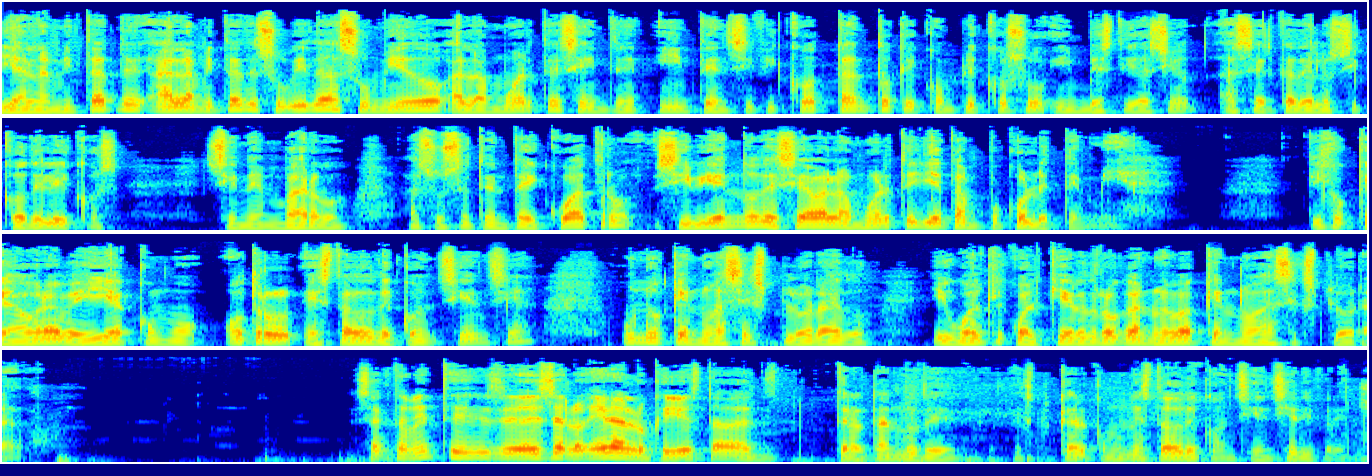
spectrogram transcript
Y a la, mitad de, a la mitad de su vida su miedo a la muerte se intensificó tanto que complicó su investigación acerca de los psicodélicos. Sin embargo, a sus 74, si bien no deseaba la muerte, ya tampoco le temía. Dijo que ahora veía como otro estado de conciencia, uno que no has explorado, igual que cualquier droga nueva que no has explorado. Exactamente, eso era lo que yo estaba tratando de explicar como un estado de conciencia diferente.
